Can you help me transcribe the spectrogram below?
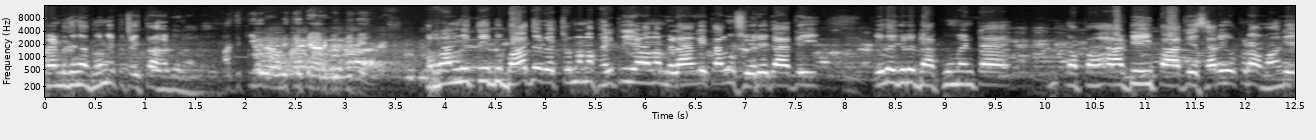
ਪਿੰਡ ਦੀਆਂ ਦੋਨੇ ਪੰਚਾਇਤਾਂ ਸਾਡੇ ਨਾਲ ਹੈ ਅੱਜ ਕੀ ਰਣਨੀਤੀ ਤਿਆਰ ਕੀਤੀ ਗਈ? ਰਣਨੀਤੀ ਤੋਂ ਬਾਅਦ ਦੇ ਵਿੱਚ ਉਹਨਾਂ ਨਾਲ ਫੈਕਟਰੀ ਵਾਲਿਆਂ ਨਾਲ ਮਿਲਾਂਗੇ ਕੱਲ ਨੂੰ ਸਵੇਰੇ ਜਾ ਕੇ ਹੀ। ਇਹਦੇ ਜਿਹੜੇ ਡਾਕੂਮੈਂਟ ਹੈ ਆਪਾਂ ਆਰਟੀਆਈ ਪਾ ਕੇ ਸਾਰੇ ਉਹ ਕਢਾਵਾਂਗੇ।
